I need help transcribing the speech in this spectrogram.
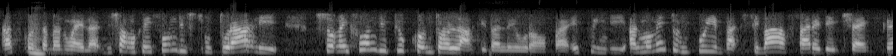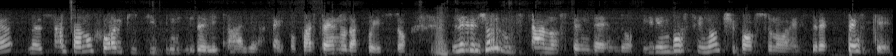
ascolta mm. Manuela, diciamo che i fondi strutturali sono i fondi più controllati dall'Europa e quindi al momento in cui si va a fare dei check eh, saltano fuori tutti i PIL dell'Italia, ecco, partendo da questo. Ecco. Le regioni stanno spendendo, i rimborsi non ci possono essere, perché?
